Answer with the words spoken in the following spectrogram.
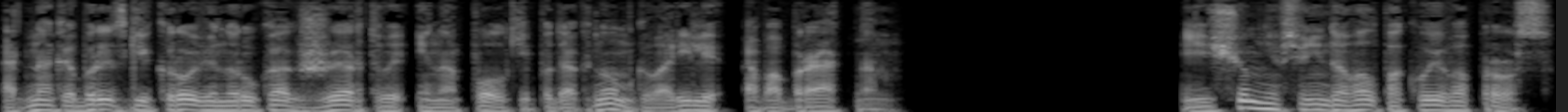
Однако брызги крови на руках жертвы и на полке под окном говорили об обратном. Еще мне все не давал покоя вопрос.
